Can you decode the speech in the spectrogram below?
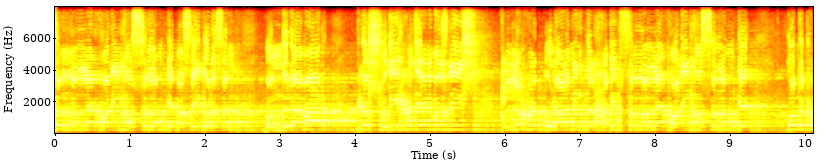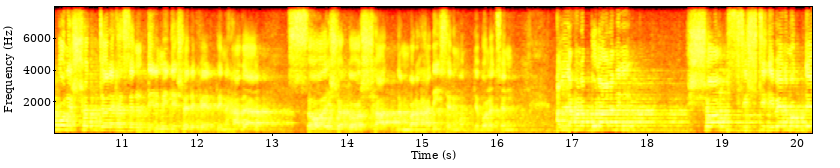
সাল্লাল্লাহু আলাইহি ওয়াসাল্লামকে বাছাই করেছেন। বন্ধুরা আমার, প্রিয় সুদী হাজিরানি মজলিস, আল্লাহ রাব্বুল আলামিন তার হাবিব সাল্লাল্লাহু আলাইহি ওয়াসাল্লামকে কতটুকু সহ্য রেখেছেন? তিরমিজি শরীফের তিন হাজার ছয় শত সাত নম্বর হাদিসের মধ্যে বলেছেন, আল্লাহ রাব্বুল আলামিন সব সৃষ্টিজীবের মধ্যে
